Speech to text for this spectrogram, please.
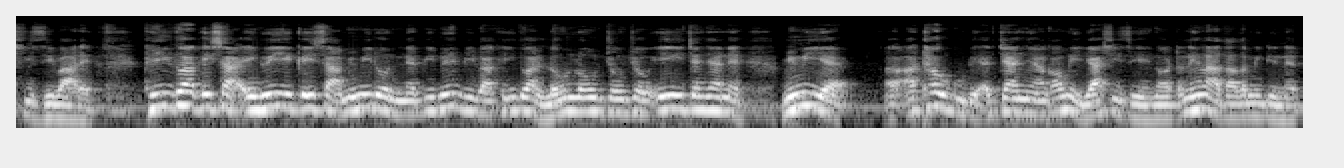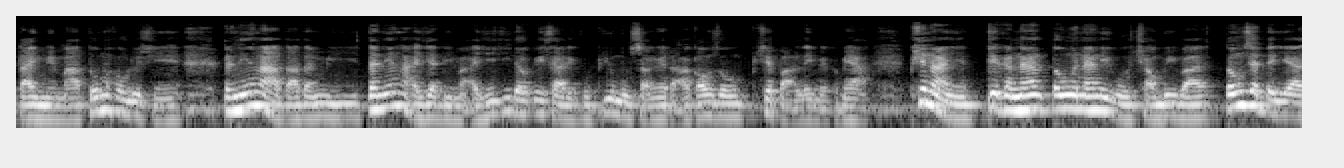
ရှိစေပါတယ်ခရီးသွားကိစ္စအိမ်တွင်းရေးကိစ္စမိမိတို့အနေနဲ့ပြည်တွင်းပြည်ပခရီးသွားလုံလုံကြုံကြုံအေးအေးချမ်းချမ်းနဲ့မိမိရဲ့ အထောက်အကူတွေအကြံဉာဏ်ကောင်းတွေရရှိစေရင်တော့တနင်္လာသားသမီးတွေနဲ့တိုင်ပင်မှာသို့မဟုတ်လို့ရှိရင်တနင်္လာသားသမီးတနင်္လာရက်ဒီမှာအရေးကြီးသောကိစ္စတွေကိုပြုမှုဆောင်ရွက်တာအကောင်းဆုံးဖြစ်ပါလိမ့်မယ်ခင်ဗျာဖြစ်နိုင်ရင်တစ်ကနန်းသုံးကနန်းတွေကိုခြောင်ပေးပါ31ရက်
